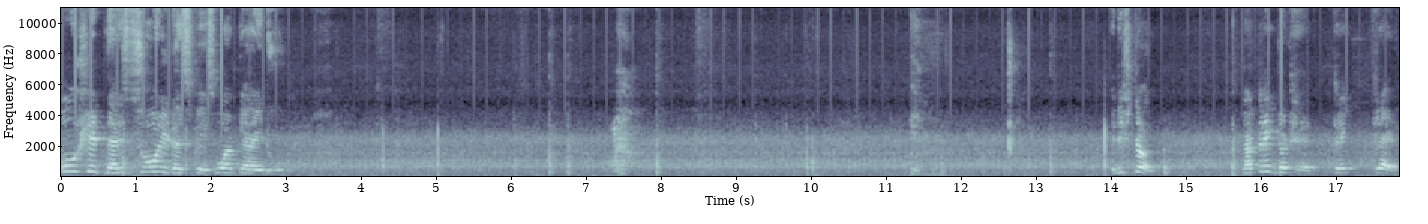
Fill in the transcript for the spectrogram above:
Oh shit, there is so little space. What can I do? It is done. Now thread the thread, thread, thread,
